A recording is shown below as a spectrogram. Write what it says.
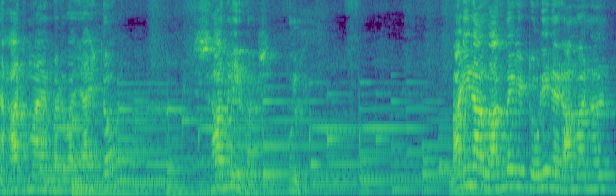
અને હાથમાં એમ ગળવા જાય તો સાબલી હોય છે ફૂલની માળીના વાઘમેરી તોડીને રામાનંદ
